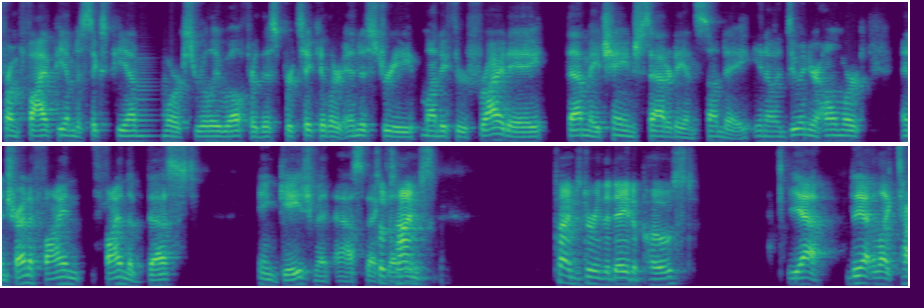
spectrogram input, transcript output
from 5 p.m. to 6 p.m. works really well for this particular industry Monday through Friday. That may change Saturday and Sunday, you know, and doing your homework and trying to find find the best engagement aspect. So times times during the day to post. Yeah, yeah, like t-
